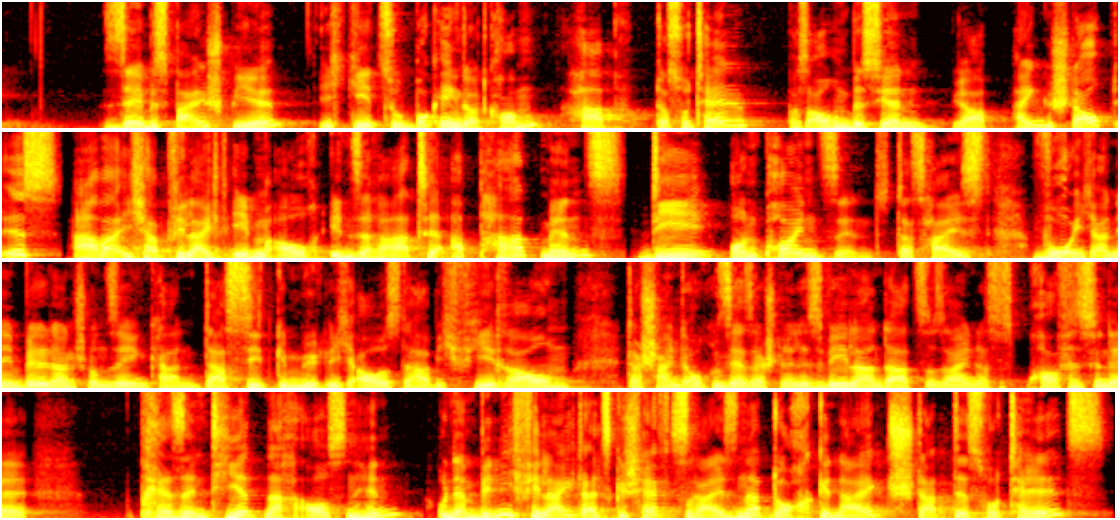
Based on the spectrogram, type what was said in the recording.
selbes Beispiel. Ich gehe zu booking.com, habe das Hotel, was auch ein bisschen ja, eingestaubt ist. Aber ich habe vielleicht eben auch Inserate, Apartments, die on point sind. Das heißt, wo ich an den Bildern schon sehen kann, das sieht gemütlich aus, da habe ich viel Raum, da scheint auch sehr, sehr schnelles WLAN da zu sein, das ist professionell präsentiert nach außen hin. Und dann bin ich vielleicht als Geschäftsreisender doch geneigt, statt des Hotels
